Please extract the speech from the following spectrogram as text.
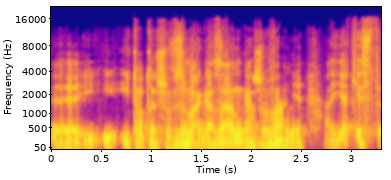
e, i, i to też wzmaga zaangażowanie. A jak jest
